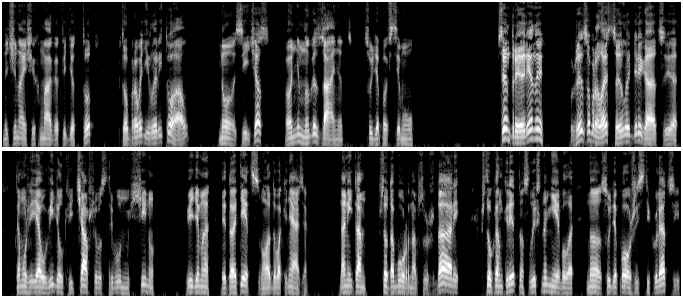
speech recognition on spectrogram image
начинающих магов ведет тот, кто проводил ритуал. Но сейчас он немного занят, судя по всему. В центре арены уже собралась целая делегация. К тому же я увидел кричавшего с трибун мужчину. Видимо, это отец молодого князя. Они там что-то бурно обсуждали, что конкретно слышно не было, но, судя по жестикуляции,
